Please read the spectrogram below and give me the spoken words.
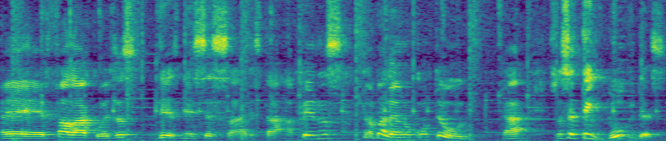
é, falar coisas desnecessárias, tá? Apenas trabalhando o conteúdo, tá? Se você tem dúvidas,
